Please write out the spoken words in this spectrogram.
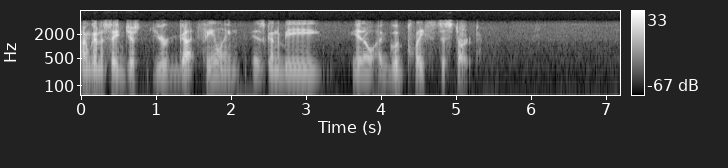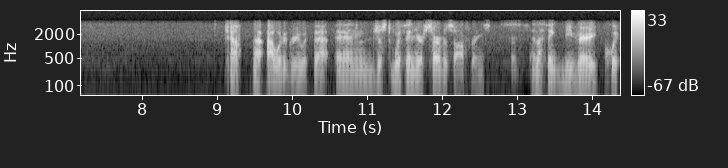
I'm going to say just your gut feeling is going to be, you know, a good place to start. Yeah, I would agree with that, and just within your service offerings, and I think be very quick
